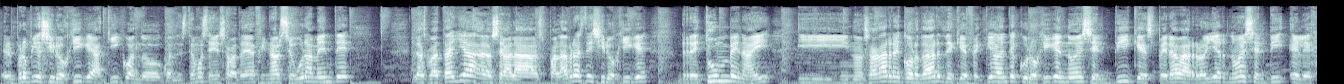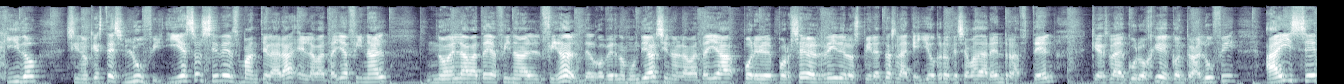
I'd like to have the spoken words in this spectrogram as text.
el propio Shirohige, aquí cuando, cuando estemos en esa batalla final, seguramente las batallas, o sea, las palabras de Shirohige retumben ahí y nos haga recordar de que efectivamente Kurohige no es el D que esperaba Roger, no es el D elegido, sino que este es Luffy. Y eso se desmantelará en la batalla final no en la batalla final final del gobierno mundial, sino en la batalla por, por, ser el rey de los piratas, la que yo creo que se va a dar en Raftel, que es la de Kurohige contra Luffy. Ahí se,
